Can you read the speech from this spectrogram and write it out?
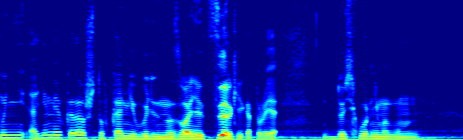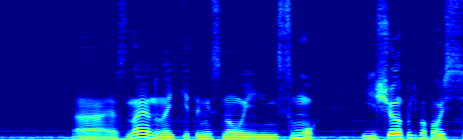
мне, один мне показал, что в камне вылезло название церкви, которое я до сих пор не могу... А, я знаю, но найти это место снова я не смог. И еще на пути попалась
